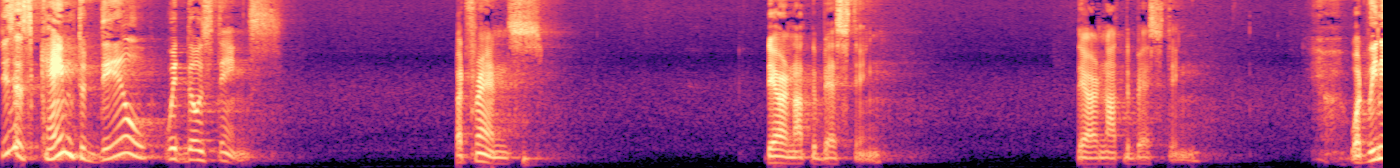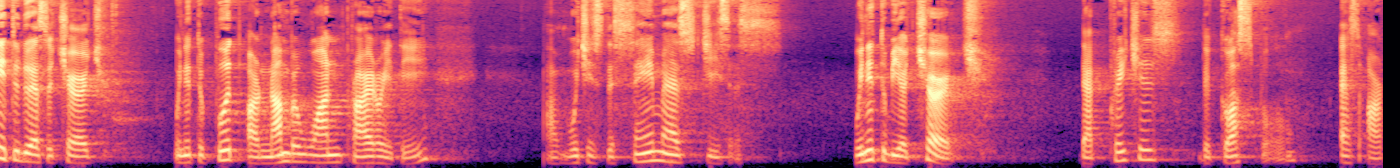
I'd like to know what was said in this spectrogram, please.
Jesus came to deal with those things. But, friends, they are not the best thing. They are not the best thing. What we need to do as a church, we need to put our number one priority, uh, which is the same as Jesus. We need to be a church that preaches the gospel as our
